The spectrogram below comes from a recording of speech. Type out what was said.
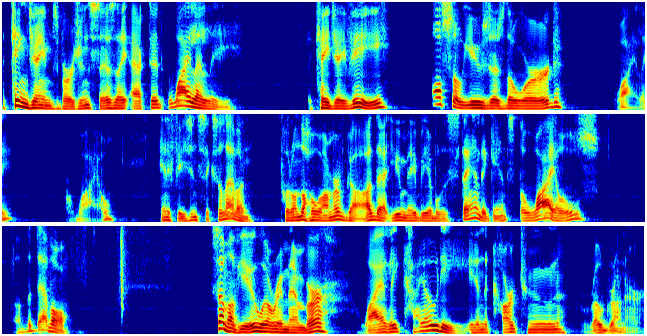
The King James Version says they acted wilily, the KJV also uses the word wily or while in Ephesians 6:11. Put on the whole armor of God that you may be able to stand against the wiles of the devil. Some of you will remember Wiley. Coyote in the cartoon Roadrunner.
